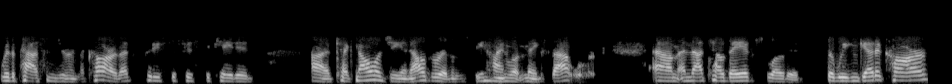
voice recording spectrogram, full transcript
with a passenger in the car. That's pretty sophisticated uh, technology and algorithms behind what makes that work. Um, and that's how they exploded. So we can get a car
